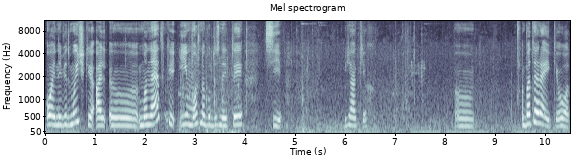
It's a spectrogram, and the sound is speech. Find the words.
Ой, не відмички, а е, монетки, і можна буде знайти ці. Як їх? Е, батарейки, от.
